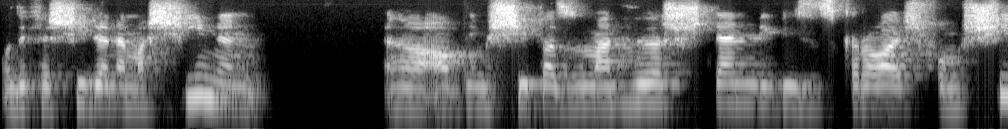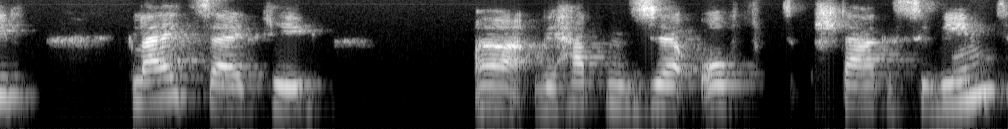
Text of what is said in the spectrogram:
und die verschiedenen Maschinen äh, auf dem Schiff, also man hört ständig dieses Geräusch vom Schiff. Gleichzeitig, äh, wir hatten sehr oft starkes Wind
